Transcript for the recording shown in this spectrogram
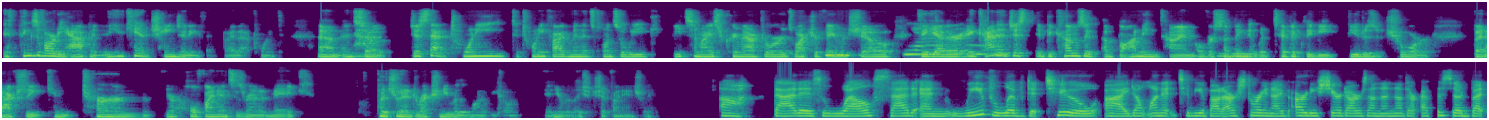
if things have already happened you can't change anything by that point um, and so just that 20 to 25 minutes once a week eat some ice cream afterwards watch your favorite show yeah. together it kind of just it becomes a, a bonding time over something mm-hmm. that would typically be viewed as a chore but actually can turn your whole finances around and make put you in a direction you really want to be going in your relationship financially ah that is well said. And we've lived it too. I don't want it to be about our story. And I've already shared ours on another episode, but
